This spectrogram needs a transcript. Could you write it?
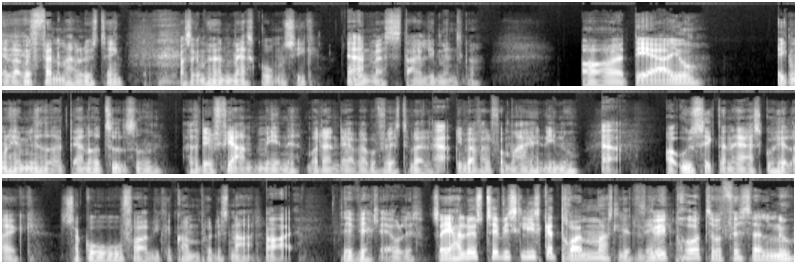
eller hvad fanden man har lyst til. Ikke? Og så kan man høre en masse god musik. Ja. med en masse dejlige mennesker. Og det er jo ikke nogen hemmelighed, at det er noget tid siden. Altså det er et fjernt minde, hvordan det er at være på festival. Ja. I hvert fald for mig lige nu. Ja. Og udsigterne er sgu heller ikke så gode, for at vi kan komme på det snart. Nej, det er virkelig ærgerligt. Så jeg har lyst til, at vi skal lige skal drømme os lidt væk. Skal vi ikke prøve at tage på festivalen nu?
